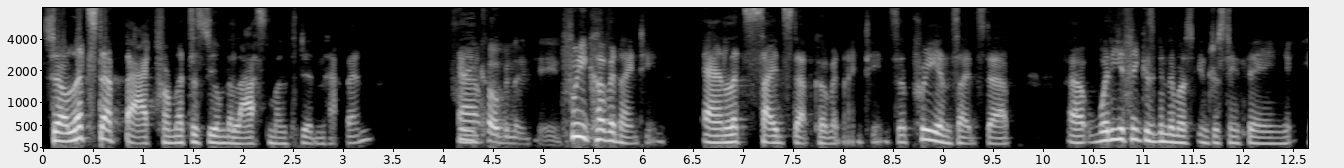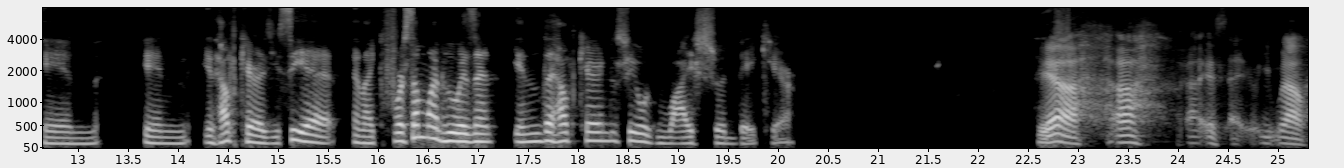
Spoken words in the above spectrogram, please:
So let's step back from let's assume the last month didn't happen. Pre COVID nineteen. Pre COVID nineteen, and let's sidestep COVID nineteen. So pre and sidestep. Uh, what do you think has been the most interesting thing in in in healthcare as you see it, and like for someone who isn't in the healthcare industry, why should they care? Yeah, uh, uh it's uh, well,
